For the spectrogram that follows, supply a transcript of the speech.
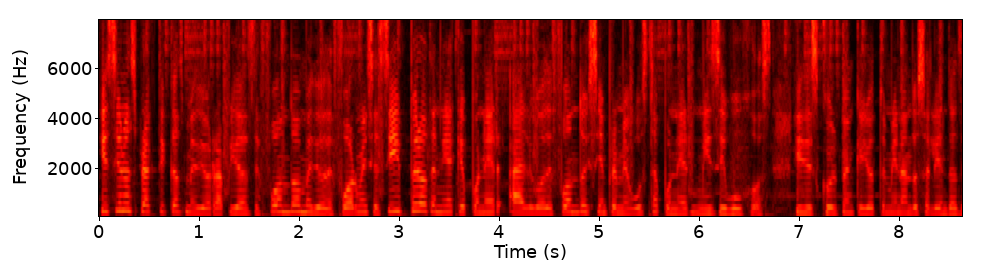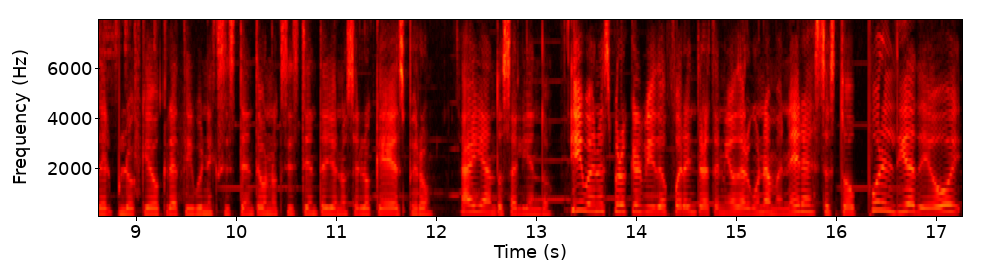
Hice unas prácticas medio rápidas de fondo, medio deformes y así, pero tenía que poner algo de fondo y siempre me gusta poner mis dibujos. Y disculpen que yo también ando saliendo del bloqueo creativo inexistente o no existente, yo no sé lo que es, pero ahí ando saliendo. Y bueno, espero que el video fuera entretenido de alguna manera. Esto es todo por el día de hoy.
